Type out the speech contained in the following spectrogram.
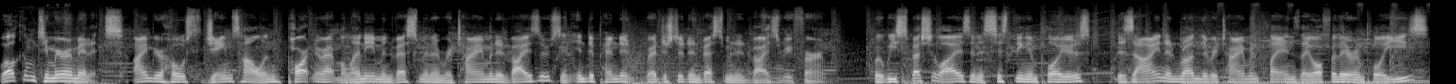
Welcome to MIRA Minutes. I'm your host, James Holland, partner at Millennium Investment and Retirement Advisors, an independent registered investment advisory firm, where we specialize in assisting employers design and run the retirement plans they offer their employees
